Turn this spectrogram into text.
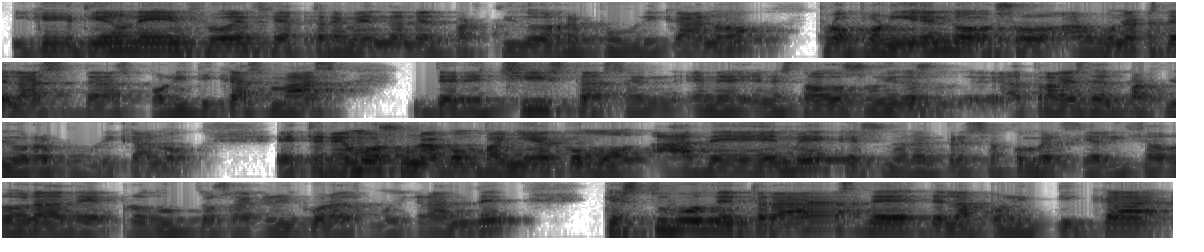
y que tiene una influencia tremenda en el Partido Republicano, proponiendo algunas de las, de políticas más derechistas en, Estados Unidos eh, a través del Partido Republicano. Eh, tenemos una compañía como ADM, que es una empresa comercializadora de productos agrícolas muy grande, que estuvo detrás de, la política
